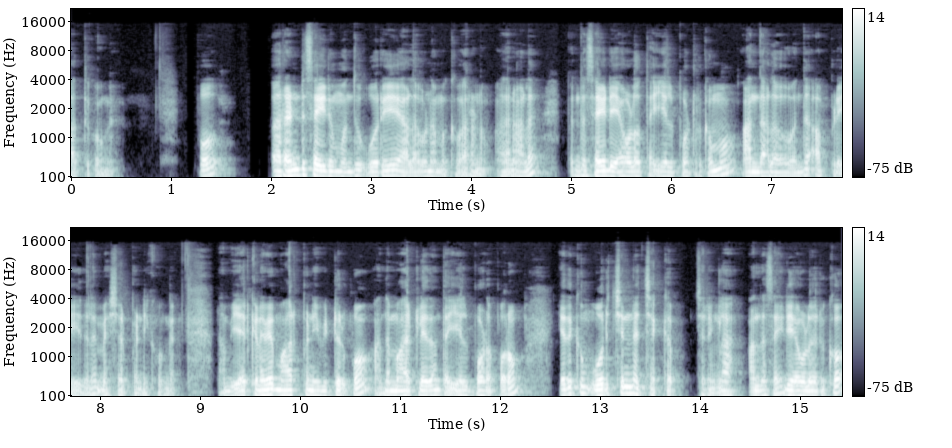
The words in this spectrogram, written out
பார்த்துக்கோங்க. இப்போது ரெண்டு சைடும் வந்து ஒரே அளவு நமக்கு வரணும். அதனால் இப்போ இந்த சைடு எவ்வளோ தையல் போட்டிருக்கோமோ அந்த அளவு வந்து அப்படியே இதில் மெஷர் பண்ணிக்கோங்க. நம்ம ஏற்கனவே மார்க் பண்ணி விட்டுருப்போம். அந்த மார்க்லேயே தான் தையல் போட போகிறோம் எதுக்கும் ஒரு சின்ன செக்கப் சரிங்களா? அந்த சைடு எவ்வளோ இருக்கோ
